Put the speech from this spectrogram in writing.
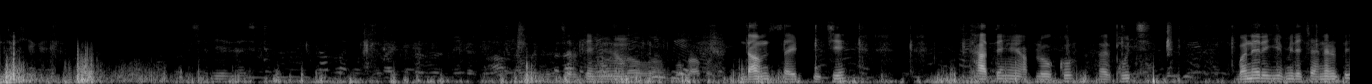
देखिए गाइस गाइस चलते हैं हम डाउन साइड नीचे। दिखाते हैं आप लोगों को हर कुछ। बने रहिए मेरे चैनल पे।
